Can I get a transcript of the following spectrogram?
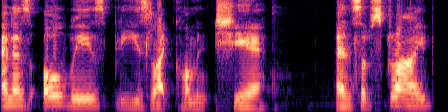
And as always, please like, comment, share and subscribe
